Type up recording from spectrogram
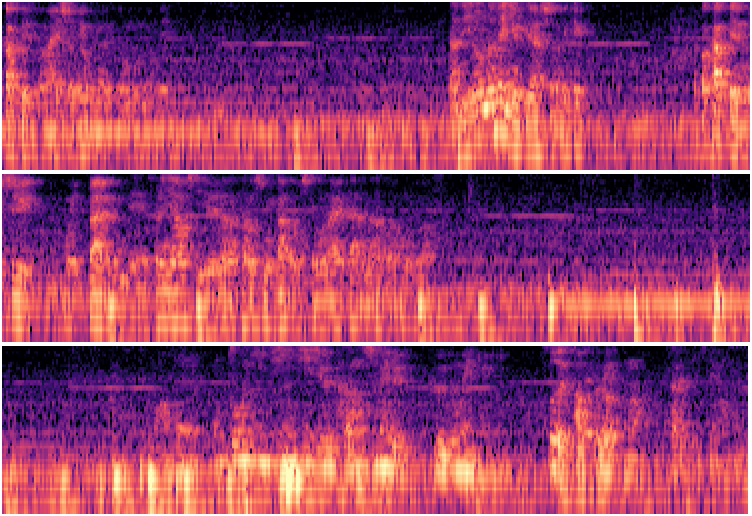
カクテルとの相性が良くなると思うので。なんでいろんなメニュー増やしたので結構やっぱカクテルの種類もいっぱいあるんでそれに合わせていろいろな楽しみ方をしてもらえたらなとは思いますまあもう本当に一日中楽しめるフードメニューにそうですね。アップデートなされてきてますね。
